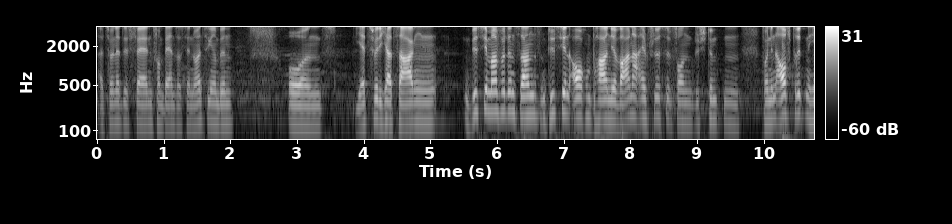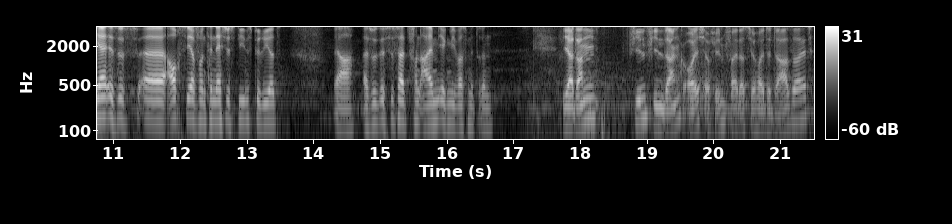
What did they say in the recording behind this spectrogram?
Alternative-Fan von Bands aus den 90ern bin. Und jetzt würde ich halt sagen, ein bisschen Manfred Sons, ein bisschen auch ein paar Nirvana-Einflüsse von bestimmten, von den Auftritten her ist es äh, auch sehr von Tenacious D inspiriert ja, also es ist halt von allem irgendwie was mit drin. Ja, dann vielen, vielen Dank euch auf jeden Fall, dass ihr heute da seid.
